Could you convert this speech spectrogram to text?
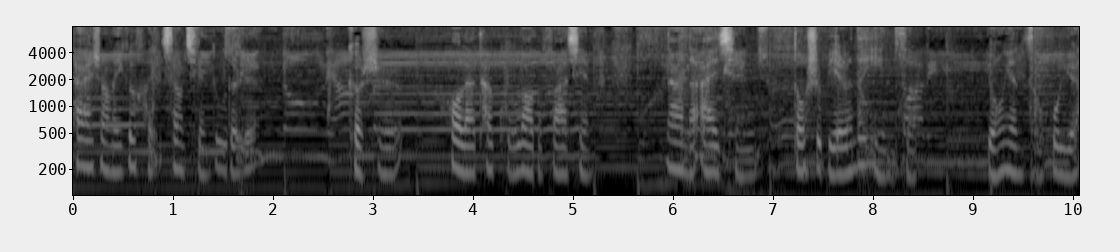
他爱上了一个很像前度的人，可是后来他古老的发现，那样的爱情都是别人的影子，永远走不远。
